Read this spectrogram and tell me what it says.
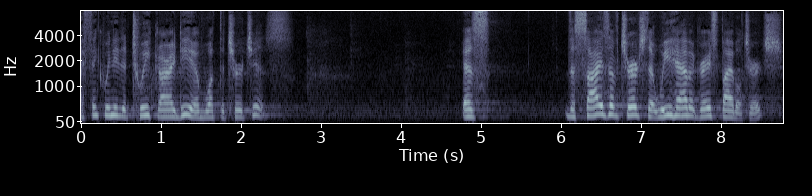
I think we need to tweak our idea of what the church is. As the size of church that we have at Grace Bible Church,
